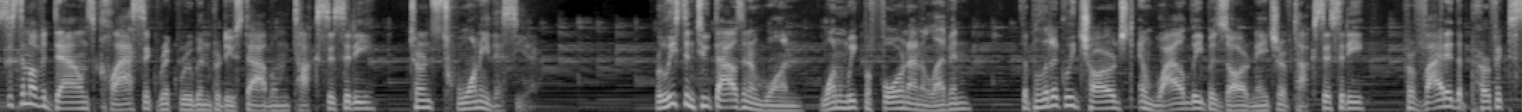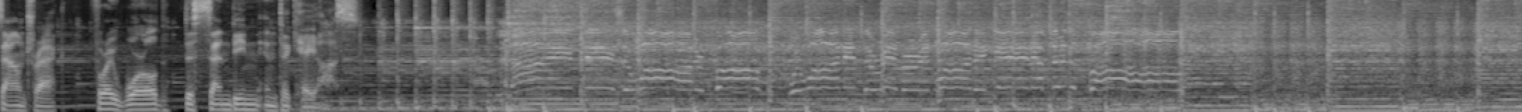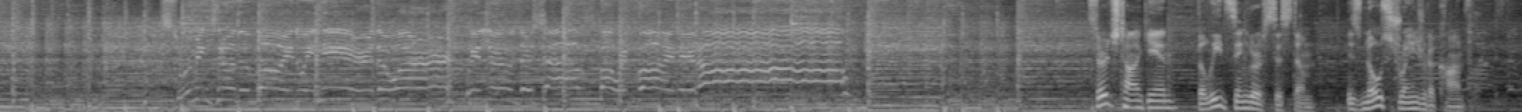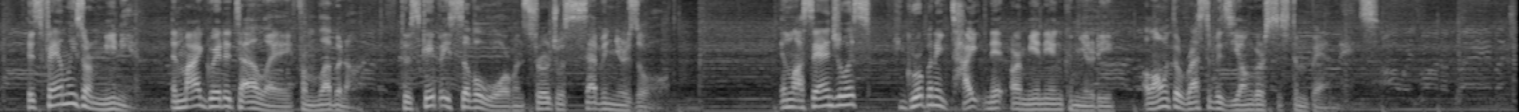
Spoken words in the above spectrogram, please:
System of a Down's classic Rick Rubin produced album, Toxicity, turns 20 this year. Released in 2001, one week before 9 11, the politically charged and wildly bizarre nature of Toxicity provided the perfect soundtrack for a world descending into chaos. Serj Tankian, the lead singer of System, is no stranger to conflict. His family's Armenian and migrated to LA from Lebanon to escape a civil war when Serj was seven years old. In Los Angeles, he grew up in a tight knit Armenian community along with the rest of his younger System bandmates.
